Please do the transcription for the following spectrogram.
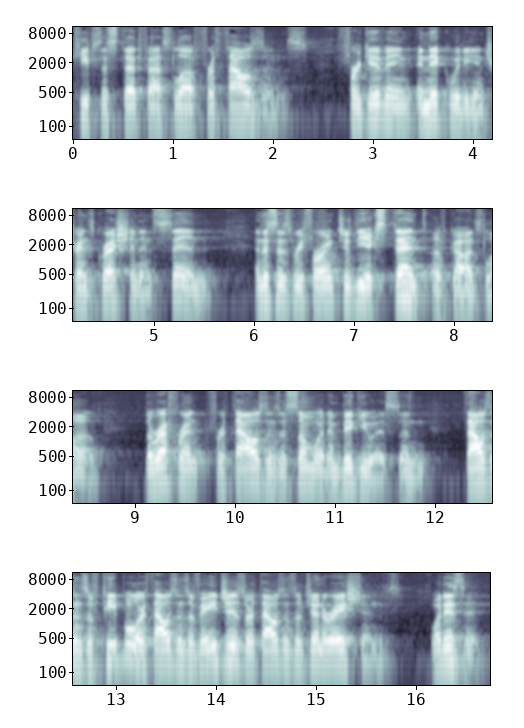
keeps a steadfast love for thousands, forgiving iniquity and transgression and sin. And this is referring to the extent of God's love. The referent for thousands is somewhat ambiguous, and thousands of people, or thousands of ages, or thousands of generations. What is it?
